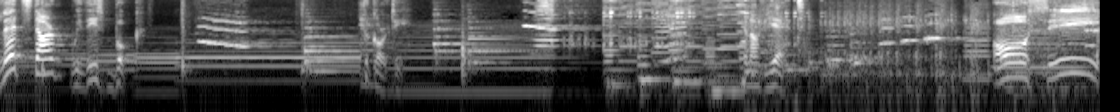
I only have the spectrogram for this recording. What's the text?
Let's start with this book. Difficulty. Not yet. Oh, see.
